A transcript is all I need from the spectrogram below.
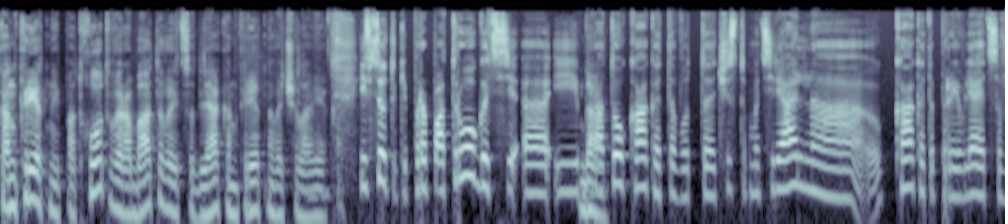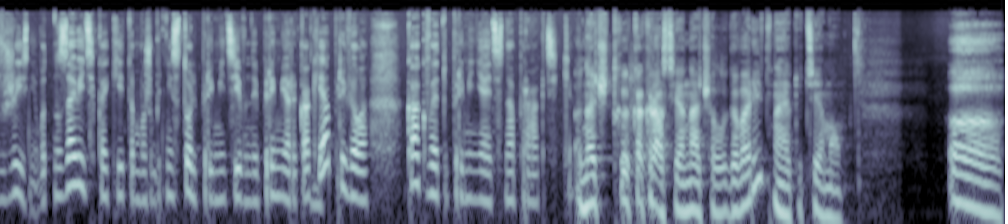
конкретный подход вырабатывается для конкретного человека. И все-таки про потрогать э, и да. про то, как это вот э, чисто материально, как это проявляется в жизни. Вот назовите какие-то, может быть, не столь примитивные примеры, как я привела, как вы это применяете на практике? Значит, как раз я начал говорить на эту тему. Э,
